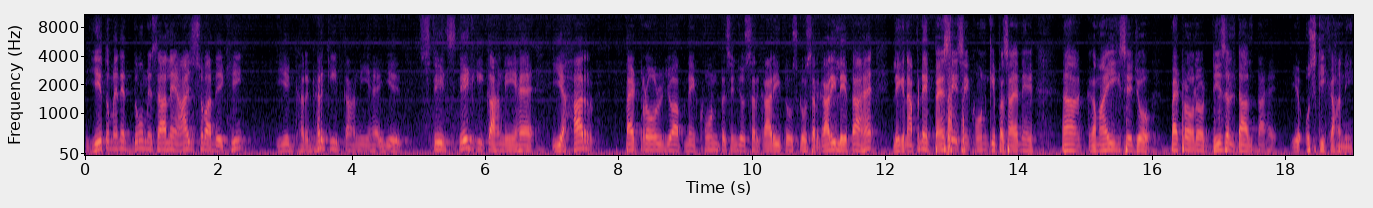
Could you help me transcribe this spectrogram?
ये तो मैंने दो मिसालें आज सुबह देखी। ये घर घर की कहानी है, ये स्टेट स्टेट की कहानी है। ये हर पेट्रोल जो अपने खून पसीन जो सरकारी तो उसको सरकारी लेता है, लेकिन अपने पैसे से खून की पसाने कमाई से जो पेट्रोल और डीजल डालता है, ये उसकी कहानी।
